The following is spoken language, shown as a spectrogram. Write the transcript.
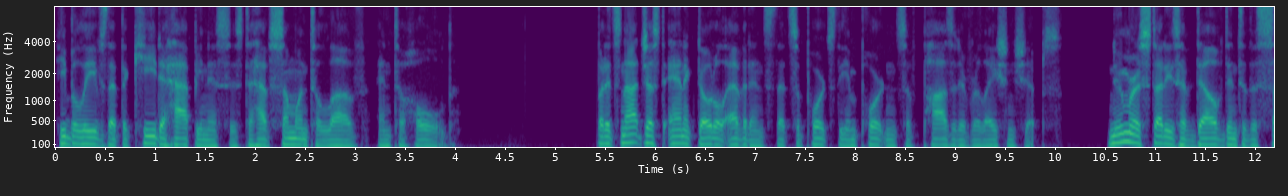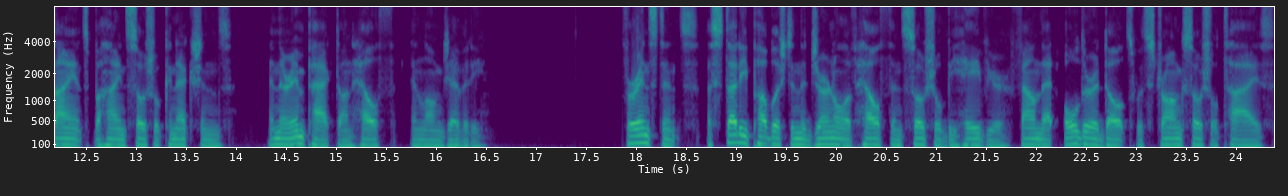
He believes that the key to happiness is to have someone to love and to hold. But it's not just anecdotal evidence that supports the importance of positive relationships. Numerous studies have delved into the science behind social connections and their impact on health and longevity. For instance, a study published in the Journal of Health and Social Behavior found that older adults with strong social ties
